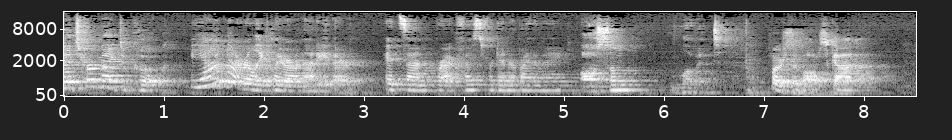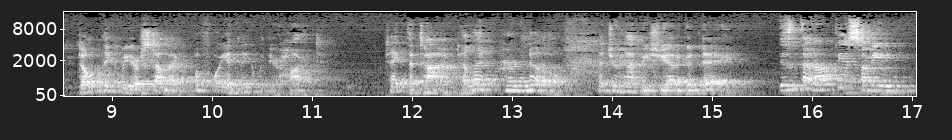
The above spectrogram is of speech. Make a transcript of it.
And it's her night to cook. Yeah, I'm not really clear on that either. It's um, breakfast for dinner, by the way. Awesome, love it. First of all, Scott, don't think with your stomach before you think with your heart. Take the time to let her know that you're happy she had a good day. Isn't that obvious? I mean,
